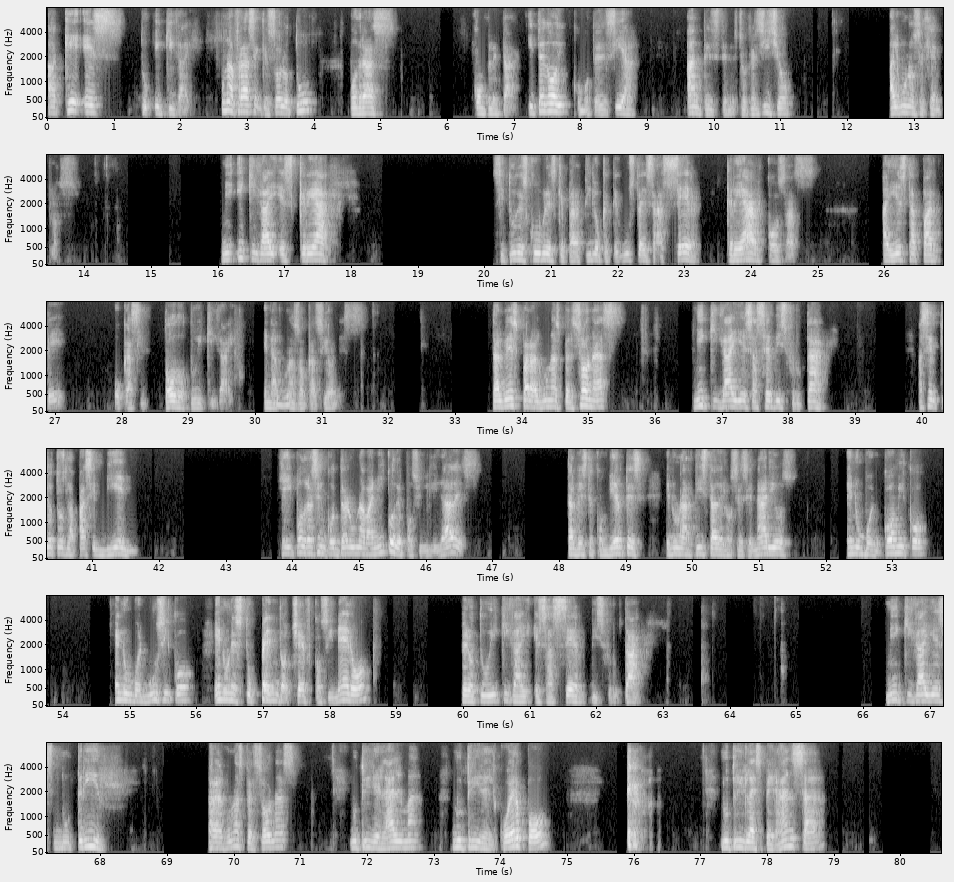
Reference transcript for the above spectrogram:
a qué es tu Ikigai. Una frase que solo tú podrás completar. Y te doy, como te decía antes de nuestro ejercicio, algunos ejemplos. Mi Ikigai es crear. Si tú descubres que para ti lo que te gusta es hacer, crear cosas, ahí está parte o casi todo tu Ikigai en algunas ocasiones. Tal vez para algunas personas, mi Gai es hacer disfrutar, hacer que otros la pasen bien. Y ahí podrás encontrar un abanico de posibilidades. Tal vez te conviertes en un artista de los escenarios, en un buen cómico, en un buen músico, en un estupendo chef cocinero, pero tu ikigai es hacer disfrutar. Mi ikigai es nutrir. Para algunas personas, nutrir el alma, nutrir el cuerpo, nutrir la esperanza,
